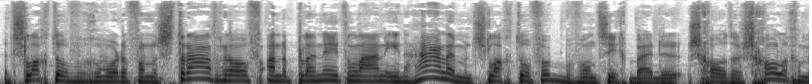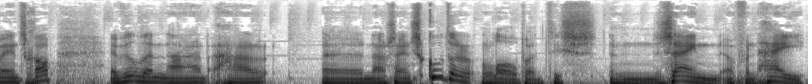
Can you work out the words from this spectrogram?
het slachtoffer geworden van een straatroof aan de Planetenlaan in Haarlem. Het slachtoffer bevond zich bij de Schoter Scholengemeenschap en wilde naar haar eh, naar zijn scooter lopen. Het is een zijn of een hij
